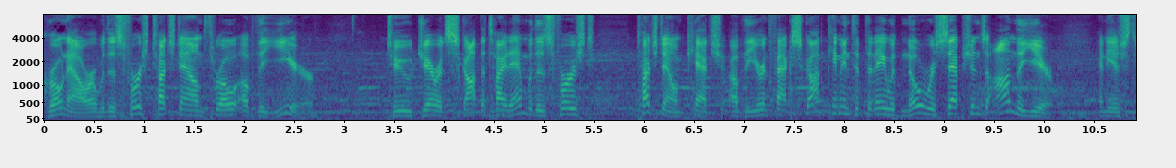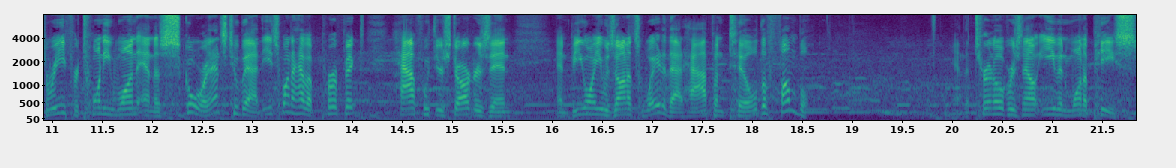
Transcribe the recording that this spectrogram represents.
Gronauer with his first touchdown throw of the year to Jared Scott, the tight end, with his first touchdown catch of the year. In fact, Scott came into today with no receptions on the year. And he has three for 21 and a score. And that's too bad. You just want to have a perfect half with your starters in. And BYU was on its way to that half until the fumble. And the turnovers now even one apiece.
